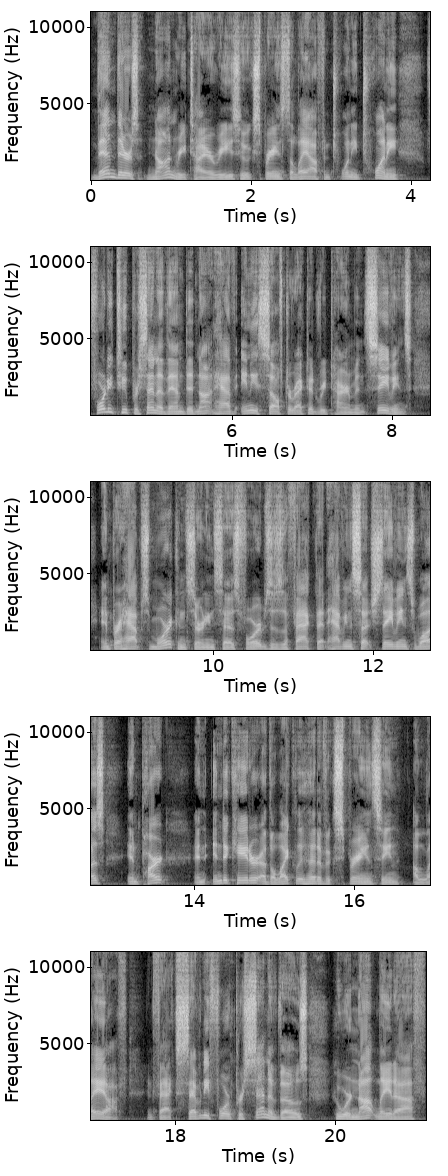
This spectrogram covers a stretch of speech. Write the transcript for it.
Then there's non retirees who experienced a layoff in 2020. 42% of them did not have any self directed retirement savings. And perhaps more concerning, says Forbes, is the fact that having such savings was in part, an indicator of the likelihood of experiencing a layoff. In fact, 74% of those who were not laid off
